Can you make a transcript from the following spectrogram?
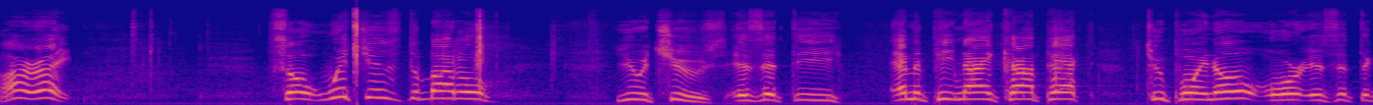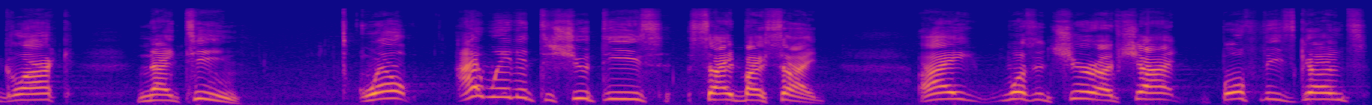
All right. So which is the model you would choose? Is it the M&P 9 Compact 2.0 or is it the Glock 19? Well, I waited to shoot these side by side. I wasn't sure. I've shot both these guns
